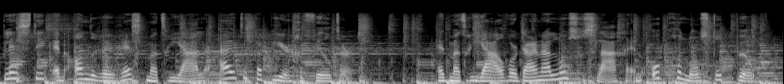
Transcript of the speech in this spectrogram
plastic en andere restmaterialen uit het papier gefilterd. Het materiaal wordt daarna losgeslagen en opgelost tot pulp.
